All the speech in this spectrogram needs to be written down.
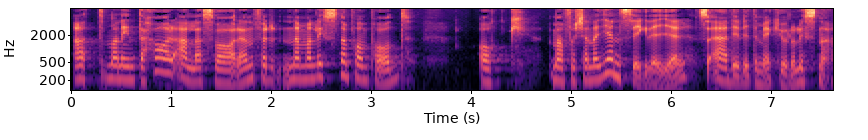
att man inte har alla svaren, för när man lyssnar på en podd och man får känna igen sig i grejer så är det lite mer kul att lyssna.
